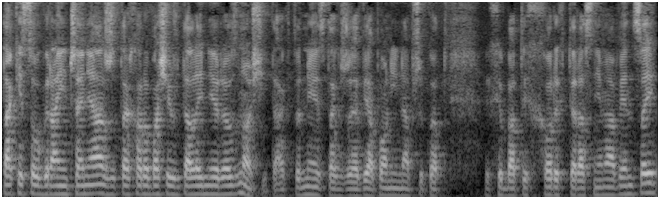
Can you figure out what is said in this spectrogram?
takie są ograniczenia, że ta choroba się już dalej nie roznosi. Tak? To nie jest tak, że w Japonii na przykład chyba tych chorych teraz nie ma więcej.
